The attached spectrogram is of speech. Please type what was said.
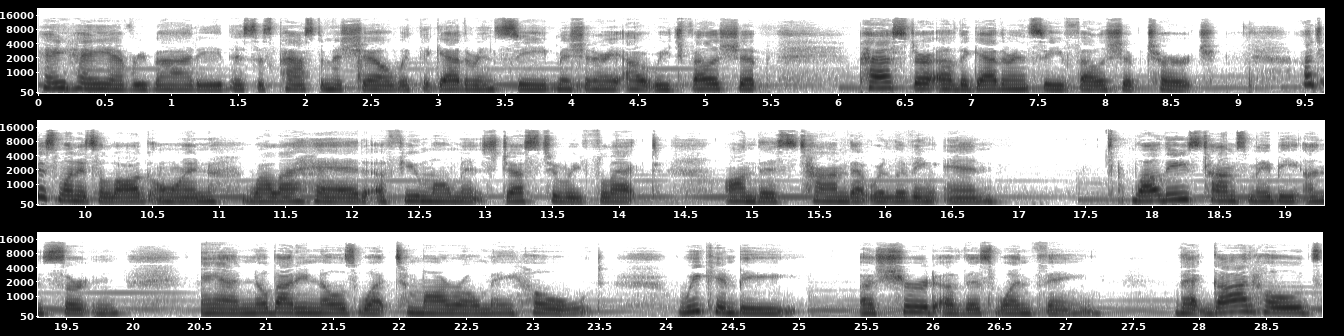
Hey, hey, everybody. This is Pastor Michelle with the Gathering Seed Missionary Outreach Fellowship, pastor of the Gathering Seed Fellowship Church. I just wanted to log on while I had a few moments just to reflect on this time that we're living in. While these times may be uncertain and nobody knows what tomorrow may hold, we can be assured of this one thing that God holds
